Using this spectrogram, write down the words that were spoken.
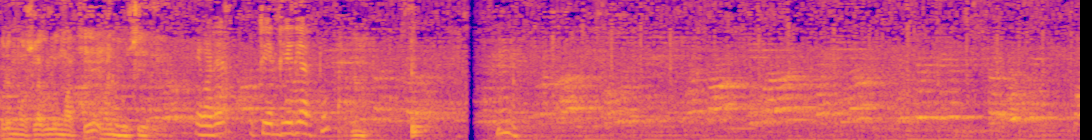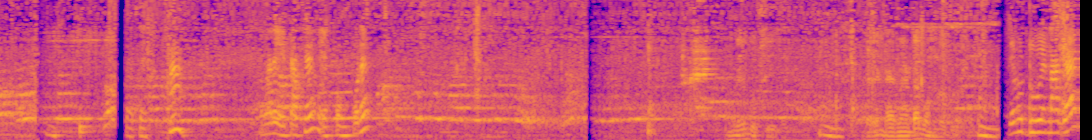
করে মশলাগুলো মাখিয়ে ওখানে বসিয়ে দিলে এবারে তেল দিয়ে দিই আর একটু। হুম। হুম। হ্যাঁ এবারে এটাকে এরকম করে। হুম, ঢাকনাটা বন্ধ করো। হুম। যেন ডুবে না যায়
